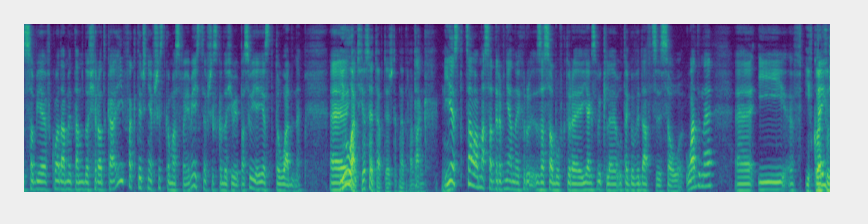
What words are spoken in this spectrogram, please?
sobie wkładamy tam do środka i faktycznie wszystko ma swoje miejsce, wszystko do siebie pasuje, jest to ładne. E, I ułatwia setup też tak naprawdę. Tak. I jest cała masa drewnianych zasobów, które jak zwykle u tego wydawcy są ładne. E, I w, I w końcu tej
